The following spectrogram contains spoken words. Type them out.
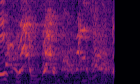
谢是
